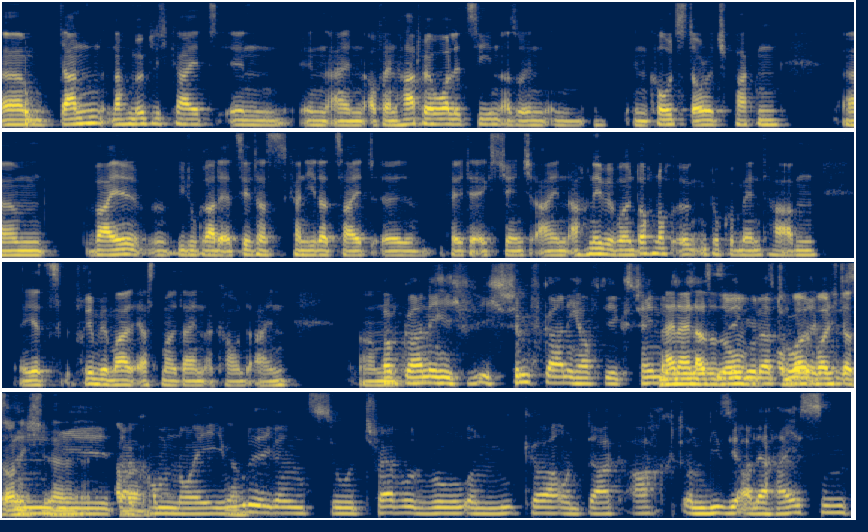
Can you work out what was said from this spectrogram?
ähm, dann nach Möglichkeit in, in ein, auf ein Hardware-Wallet ziehen, also in, in, in Cold Storage packen, ähm, weil, wie du gerade erzählt hast, kann jederzeit, äh, fällt der Exchange ein, ach nee, wir wollen doch noch irgendein Dokument haben, jetzt frieren wir mal erstmal deinen Account ein. Ich glaube gar nicht, ich, ich schimpf gar nicht auf die Exchange. Nein, nein, also so, so wollte ich das auch nicht. Äh, da kommen neue EU-Regeln zu Travel Rule und Mika und Dark 8 und wie sie alle heißen.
